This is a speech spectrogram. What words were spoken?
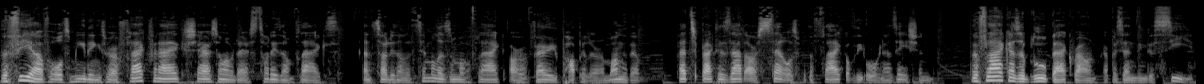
The FIAV holds meetings where flag fanatics share some of their studies on flags, and studies on the symbolism of a flag are very popular among them. Let's practice that ourselves with the flag of the organization. The flag has a blue background representing the sea,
